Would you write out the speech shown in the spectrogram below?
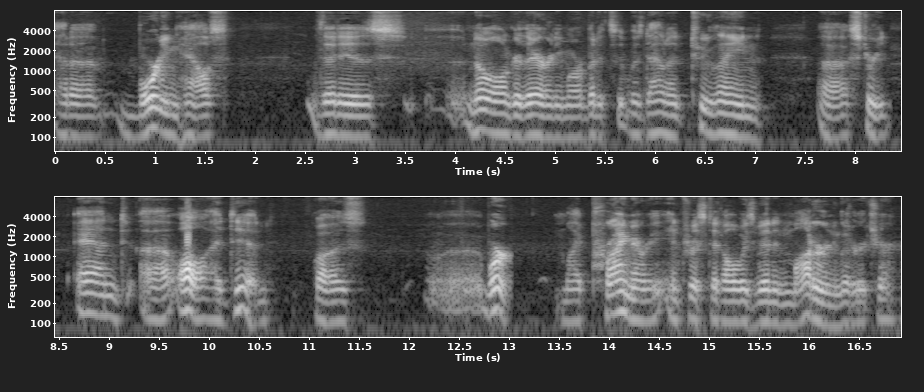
at a boarding house that is no longer there anymore, but it was down a Tulane uh, street, and uh, all I did was uh, work. My primary interest had always been in modern literature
